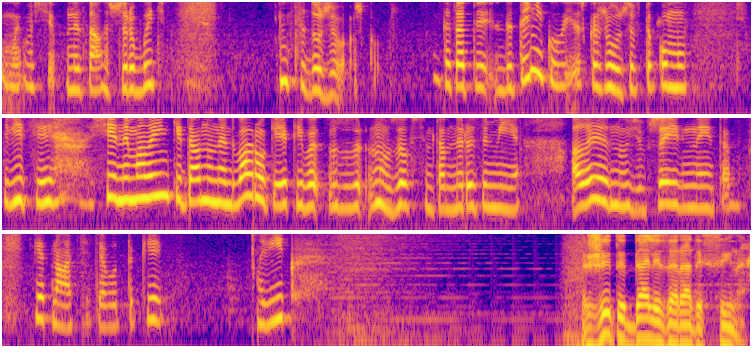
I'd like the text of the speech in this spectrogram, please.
Ми взагалі не знали, що робити. Це дуже важко. Казати дитині, коли я ж кажу, вже в такому віці ще не маленький, да, ну не два роки, який ну, зовсім там не розуміє, але ну, вже не там 15, а от такий вік. Жити далі заради сина.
